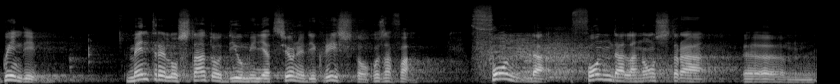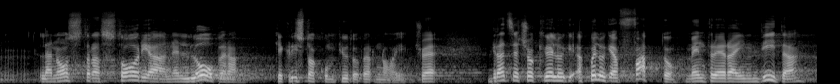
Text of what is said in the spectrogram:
quindi, mentre lo stato di umiliazione di Cristo cosa fa? Fonda, fonda la nostra ehm, la nostra storia nell'opera che Cristo ha compiuto per noi, cioè grazie a, che, a quello che ha fatto mentre era in vita,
